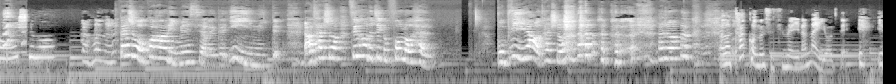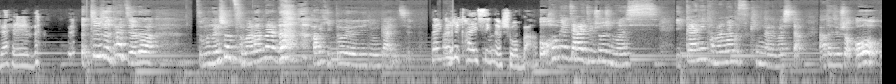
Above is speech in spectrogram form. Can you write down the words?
哦，是吗？然后呢？但是我括号里面写了一个意义没的，然后他说最后的这个 follow 很不必要，他说，他说，呃，過去の説明いらないよって、いらへん。就是他觉得怎么能说つまらない呢？好ひどい的那种感觉。但应该是开心的说吧。我后面加了一句说什么“一概にたまらなく好きになりました”，然后他就说哦，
